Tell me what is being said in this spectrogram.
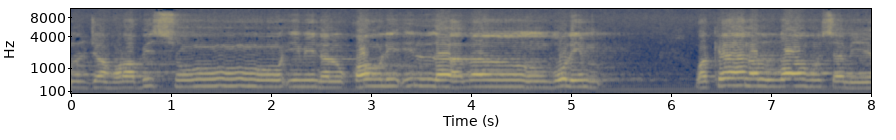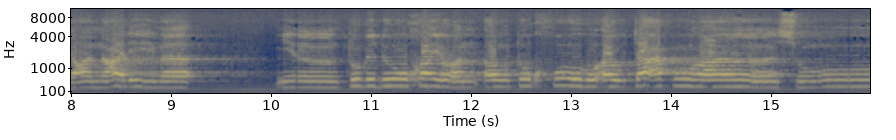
الجهر بالسوء من القول إلا من ظلم وكان الله سميعا عليما. إن تبدوا خيرا أو تخفوه أو تعفوا عن سوء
